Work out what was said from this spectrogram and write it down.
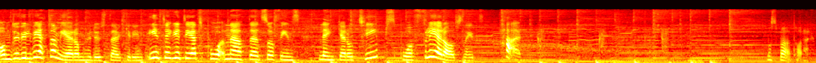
Om du vill veta mer om hur du stärker din integritet på nätet så finns länkar och tips på fler avsnitt här. Måste bara ta det här.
